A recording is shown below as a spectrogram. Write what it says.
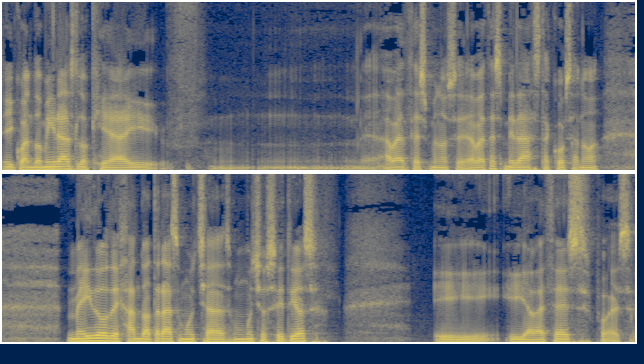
y cuando miras lo que hay, a veces, no sé, a veces me da esta cosa, ¿no? Me he ido dejando atrás muchas, muchos sitios y, y, a veces, pues,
